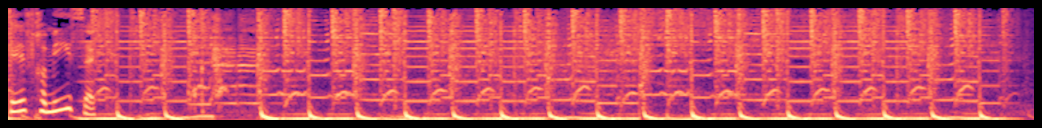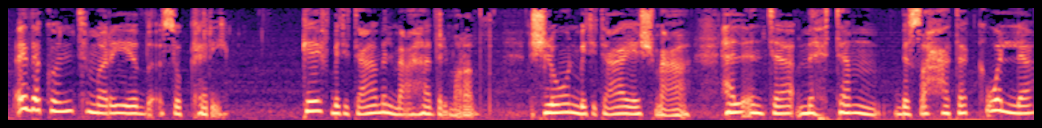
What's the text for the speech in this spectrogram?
كيف خميسك؟ إذا كنت مريض سكري كيف بتتعامل مع هذا المرض؟ شلون بتتعايش معه؟ هل أنت مهتم بصحتك ولا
